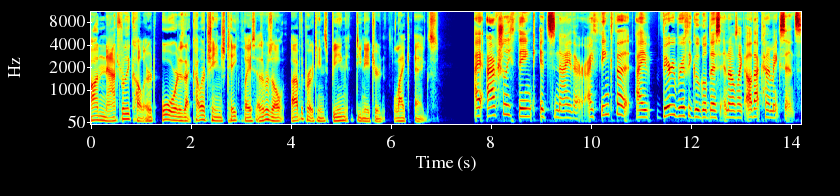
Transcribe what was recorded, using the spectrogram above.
unnaturally colored, or does that color change take place as a result of the proteins being denatured, like eggs? I actually think it's neither. I think that I very briefly Googled this and I was like, oh, that kind of makes sense.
